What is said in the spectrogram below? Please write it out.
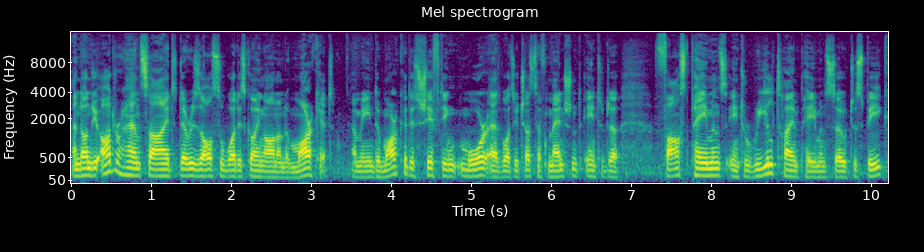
And on the other hand side, there is also what is going on on the market. I mean, the market is shifting more, as what you just have mentioned, into the fast payments, into real-time payments, so to speak.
